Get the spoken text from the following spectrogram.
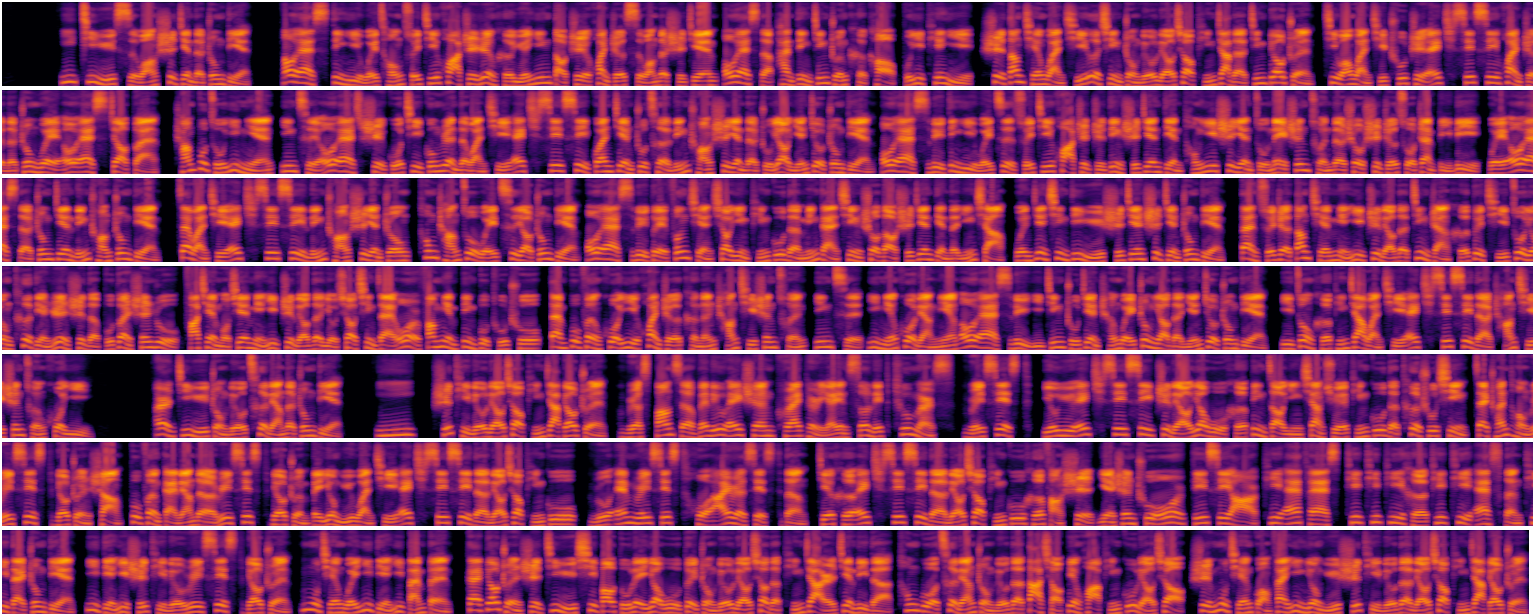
一、基于死亡事件的终点。OS 定义为从随机化至任何原因导致患者死亡的时间。OS 的判定精准可靠，不易偏移，是当前晚期恶性肿瘤疗效评价的金标准。既往晚期初治 HCC 患者的中位 OS 较短。长不足一年，因此 OS 是国际公认的晚期 HCC 关键注册临床试验的主要研究终点。OS 率定义为自随机化至指定时间点同一试验组内生存的受试者所占比例，为 OS 的中间临床终点。在晚期 HCC 临床试验中，通常作为次要终点。OS 率对风险效应评估的敏感性受到时间点的影响，稳健性低于时间事件终点。但随着当前免疫治疗的进展和对其作用特点认识的不断深入，发现某些免疫治疗的有效性在偶尔方面并不突出，但部分获益患者可能长期生存。因此，一年或两年 OS 率已经逐渐成为重要的研究终点，以综合评价晚期 HCC 的长期生存获益。二、基于肿瘤测量的终点。一、实体瘤疗效评价标准 （Response Evaluation Criteria in Solid Tumors，RECIST）。由于 HCC 治疗药物和病灶影像学评估的特殊性，在传统 RECIST 标准上，部分改良的 RECIST 标准被用于晚期 HCC 的疗效评估，如 mRECIST 或 iRECIST 等。结合 HCC 的疗效评估和仿式，衍生出 OR、DCR、PFS、TTP 和 TTS 等替代终点一点一实体瘤 RECIST 标准，目前为。一点一版本，该标准是基于细胞毒类药物对肿瘤疗效的评价而建立的。通过测量肿瘤的大小变化评估疗效，是目前广泛应用于实体瘤的疗效评价标准。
